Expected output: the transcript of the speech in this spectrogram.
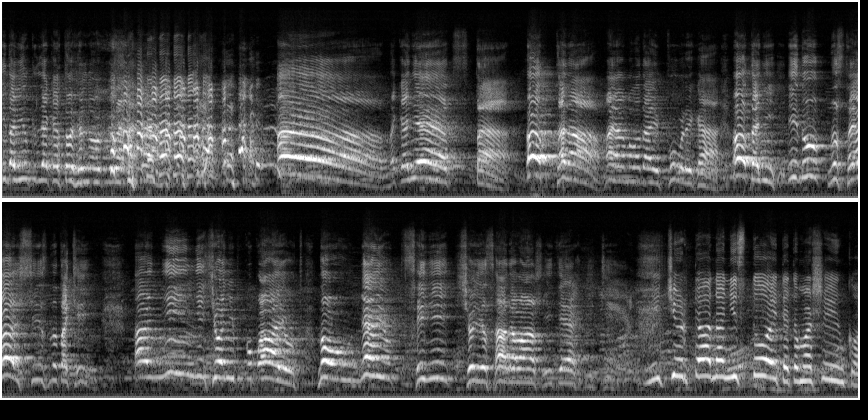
и давилка для картофельного пюре. А, наконец-то! Вот она, моя молодая публика! Вот они, идут настоящие знатоки! Они ничего не покупают, но умеют ценить чудеса домашней техники. Ни черта она не стоит, эта машинка.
